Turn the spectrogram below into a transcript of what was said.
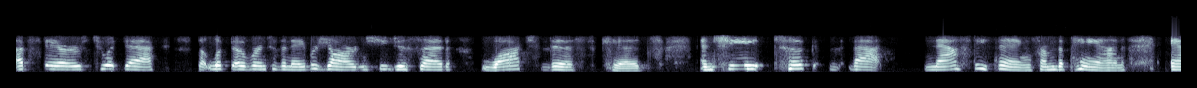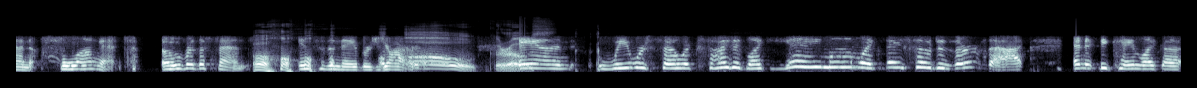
upstairs to a deck that looked over into the neighbor's yard, and she just said, "Watch this, kids." And she took that nasty thing from the pan and flung it over the fence Oh. into the neighbor's yard. Oh, gross. And we were so excited, like, yay, mom, like they so deserve that. And it became like a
